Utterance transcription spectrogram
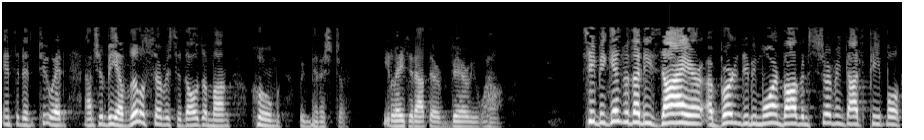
incident to it, and shall be of little service to those among whom we minister. He lays it out there very well. See, it begins with a desire, a burden to be more involved in serving God's people,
